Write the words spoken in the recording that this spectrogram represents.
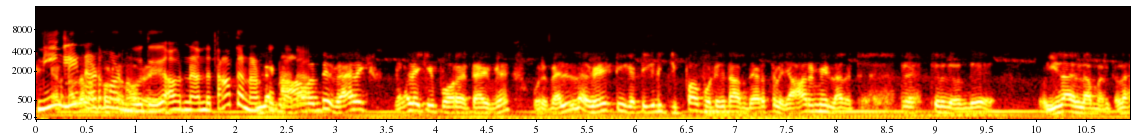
நீங்களே நடமாடும் போது அவர் அந்த தாத்தா நடக்க நான் வந்து வேலைக்கு வேலைக்கு போற டைம் ஒரு வெள்ளை வேட்டி கட்டிக்கிட்டு ஜிப்பா போட்டுக்கிட்டு அந்த இடத்துல யாருமே இல்லாத இருக்கிறது வந்து இதா இல்லாம இருக்குல்ல.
